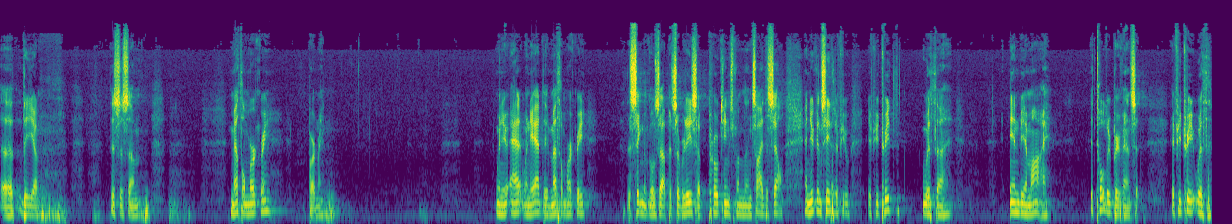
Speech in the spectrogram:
the, this is um, methyl mercury, pardon me. When you add, when you add the methyl mercury, the signal goes up. It's a release of proteins from inside the cell. And you can see that if you, if you treat with uh, NBMI, it totally prevents it. If you treat with,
